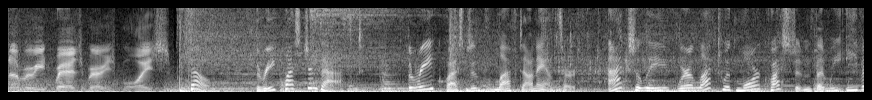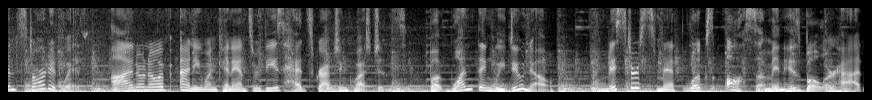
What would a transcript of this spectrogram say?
Never eat raspberries, boys. So, three questions asked, three questions left unanswered. Actually, we're left with more questions than we even started with. I don't know if anyone can answer these head scratching questions, but one thing we do know Mr. Smith looks awesome in his bowler hat.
